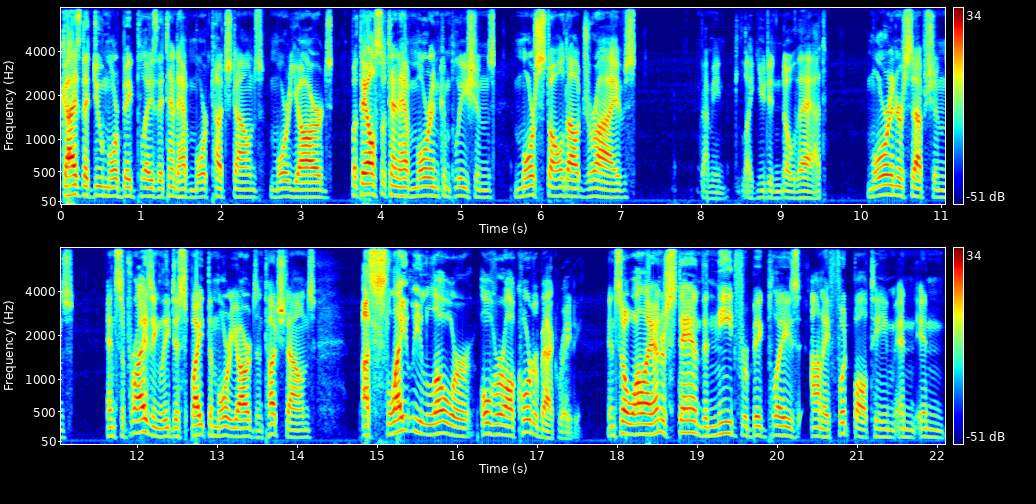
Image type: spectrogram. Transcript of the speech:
guys that do more big plays, they tend to have more touchdowns, more yards, but they also tend to have more incompletions, more stalled out drives. I mean, like you didn't know that more interceptions, and surprisingly, despite the more yards and touchdowns, a slightly lower overall quarterback rating. And so while I understand the need for big plays on a football team and in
